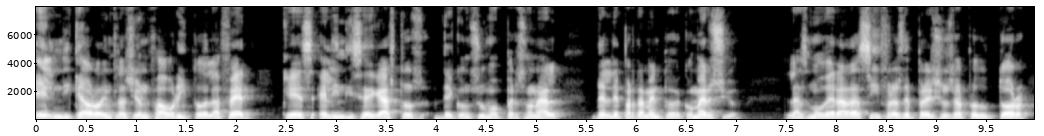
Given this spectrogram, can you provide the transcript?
el indicador de inflación favorito de la Fed, que es el índice de gastos de consumo personal del Departamento de Comercio. Las moderadas cifras de precios al productor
